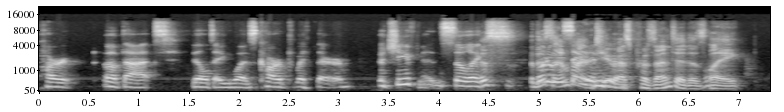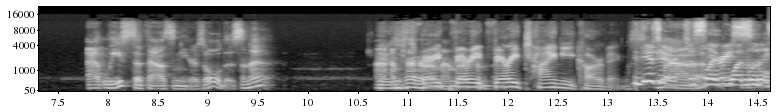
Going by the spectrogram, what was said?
part of that building was carved with their achievements. So like This this empire say too, here? as presented, is like at least a thousand years old, isn't it? I- I'm trying to very remember. very from very tiny carvings. These Yeah. are Just like very one little.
